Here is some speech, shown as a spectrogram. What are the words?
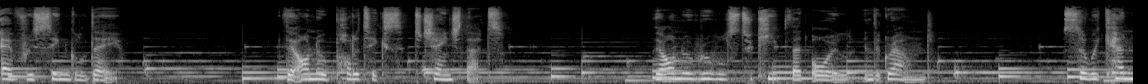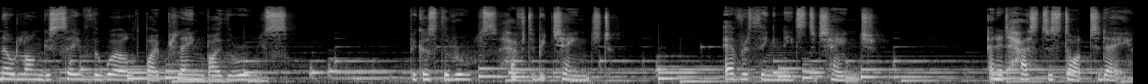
every single day. There are no politics to change that. There are no rules to keep that oil in the ground. So we can no longer save the world by playing by the rules. Because the rules have to be changed. Everything needs to change. And it has to start today.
